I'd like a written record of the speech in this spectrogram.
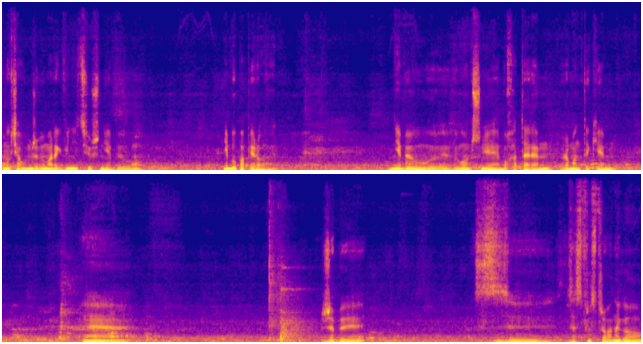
pewno chciałbym, żeby Marek Winicjusz nie był, nie był papierowy. Nie był wyłącznie bohaterem, romantykiem, e, żeby z, ze sfrustrowanego,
